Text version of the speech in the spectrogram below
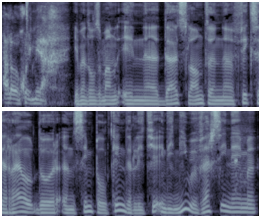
Hallo, goedemiddag. Je bent onze man in uh, Duitsland, een uh, fikse ruil door een simpel kinderliedje. In die nieuwe versie nemen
